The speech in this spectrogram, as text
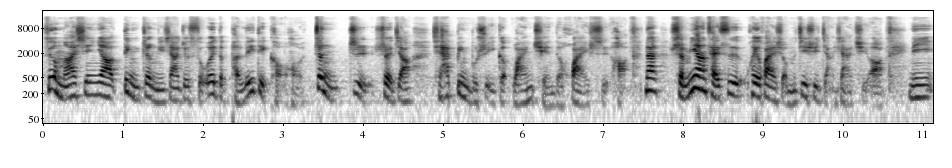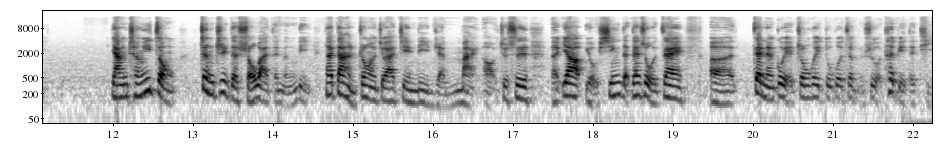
所以我们要先要订正一下，就所谓的 political 哈，政治社交，其实它并不是一个完全的坏事哈。那什么样才是会坏事？我们继续讲下去啊。你养成一种。政治的手腕的能力，那当然很重要，就要建立人脉哦，就是呃要有心的。但是我在呃在难过也终会度过这本书，我特别的提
